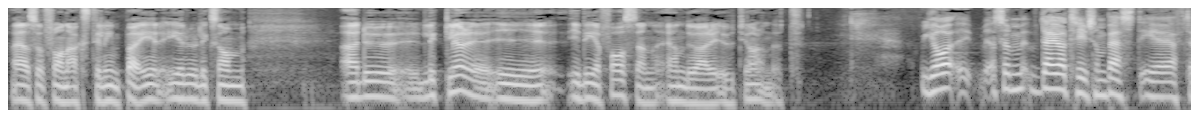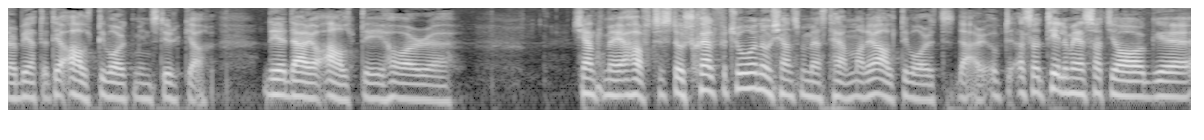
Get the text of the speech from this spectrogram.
alltså från ax till limpa, är, är du liksom, är du lyckligare i idéfasen än du är i utgörandet? Ja, alltså, där jag trivs som bäst är efterarbetet. Det har alltid varit min styrka. Det är där jag alltid har eh, känt mig, haft störst självförtroende och känt mig mest hemma. Det har alltid varit där. Alltså till och med så att jag eh,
